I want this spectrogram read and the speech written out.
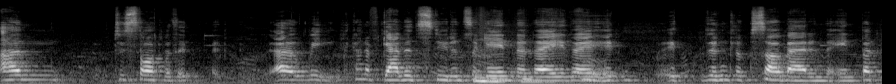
Um, to start with, it, uh, we kind of gathered students again, and they, they it, it didn't look so bad in the end. But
